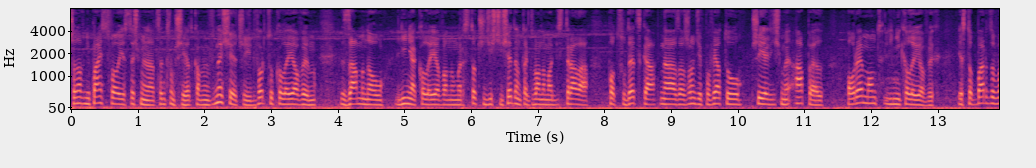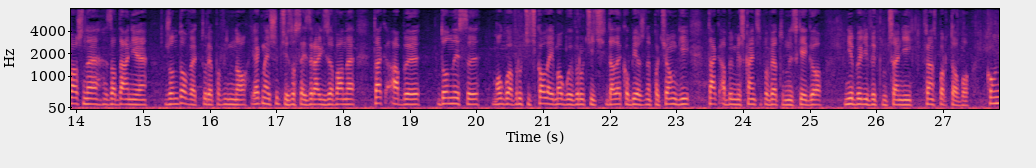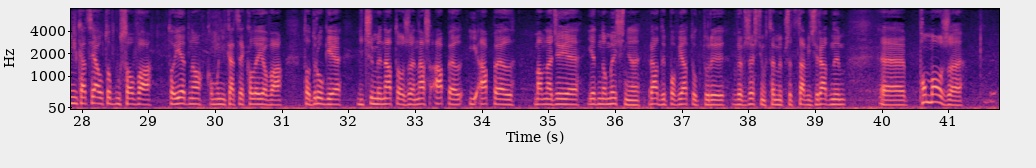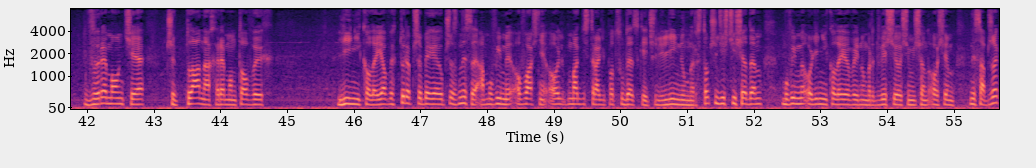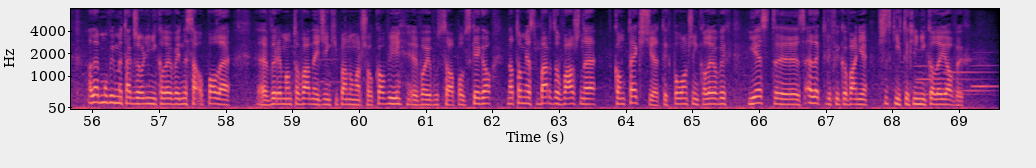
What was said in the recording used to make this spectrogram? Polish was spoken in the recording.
Szanowni Państwo, jesteśmy na centrum przysiadkowym w Nysie, czyli dworcu kolejowym. Za mną linia kolejowa numer 137, tak zwana magistrala podsudecka. Na zarządzie powiatu przyjęliśmy apel o remont linii kolejowych. Jest to bardzo ważne zadanie rządowe, które powinno jak najszybciej zostać zrealizowane, tak aby do Nysy mogła wrócić kolej, mogły wrócić dalekobieżne pociągi, tak aby mieszkańcy powiatu nyskiego nie byli wykluczeni transportowo. Komunikacja autobusowa to jedno, komunikacja kolejowa to drugie. Liczymy na to, że nasz apel i apel, mam nadzieję, jednomyślnie Rady Powiatu, który we wrześniu chcemy przedstawić radnym, e, pomoże w remoncie czy planach remontowych linii kolejowych, które przebiegają przez Nysę, a mówimy o właśnie o magistrali podsudeckiej, czyli linii numer 137, mówimy o linii kolejowej numer 288 Nysa-Brzeg, ale mówimy także o linii kolejowej Nysa-Opole, e, wyremontowanej dzięki panu marszałkowi e, województwa opolskiego. Natomiast bardzo ważne w kontekście tych połączeń kolejowych jest e, zelektryfikowanie wszystkich tych linii kolejowych.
